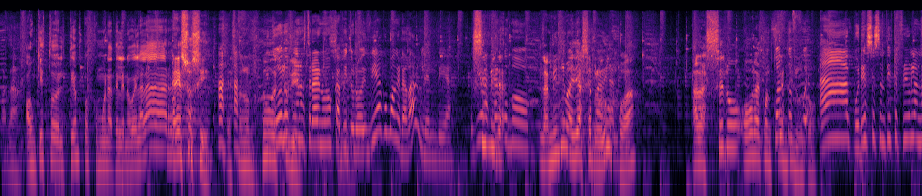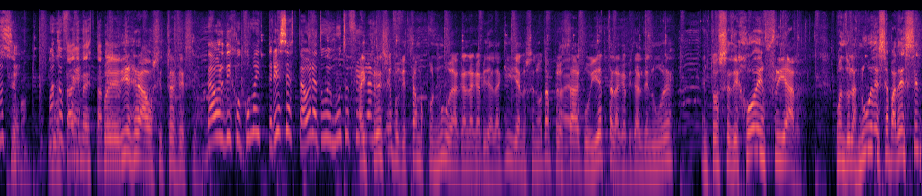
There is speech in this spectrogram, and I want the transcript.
para nada. Aunque esto del tiempo es como una telenovela larga. Eso sí, eso no lo Y podemos todos los días nos traen nuevos capítulos. Hoy día como agradable el día. El día Sí, va a estar mira, como... la mínima ya se produjo, ¿ah? A las 0 horas con 3 ¿Cuánto minutos. fue? Ah, ¿por eso sentiste frío la noche? Sí, ¿Cuánto fue? que me Fue de anoche. 10 grados y 3 décimas. Davor dijo, ¿cómo hay 13 hasta ahora? Tuve mucho frío Hay la 13 noche. porque estamos con nubes acá en la capital. Aquí ya no se notan, pero estaba cubierta la capital de nubes. Entonces dejó de enfriar. Cuando las nubes desaparecen,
